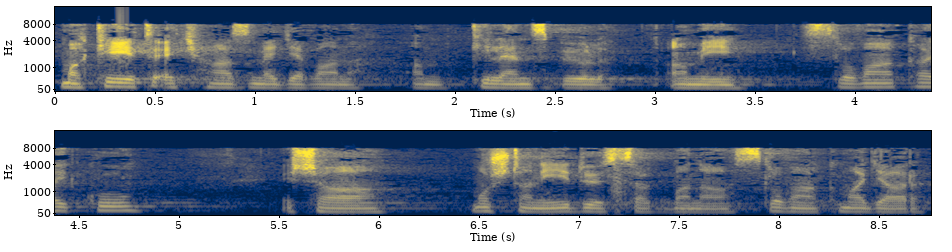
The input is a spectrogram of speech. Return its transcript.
Ma két egyház megye van a kilencből, ami szlovákajkú, és a mostani időszakban a szlovák-magyar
